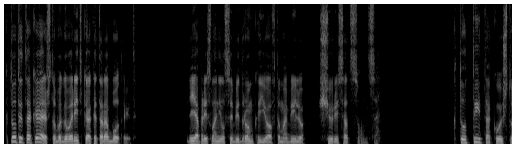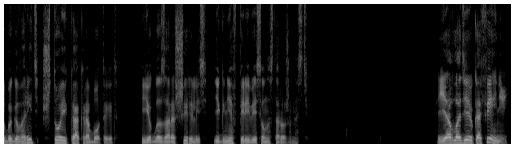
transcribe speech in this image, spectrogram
Кто ты такая, чтобы говорить, как это работает? Я прислонился бедром к ее автомобилю, щурясь от солнца. Кто ты такой, чтобы говорить, что и как работает? Ее глаза расширились, и гнев перевесил настороженность. Я владею кофейней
